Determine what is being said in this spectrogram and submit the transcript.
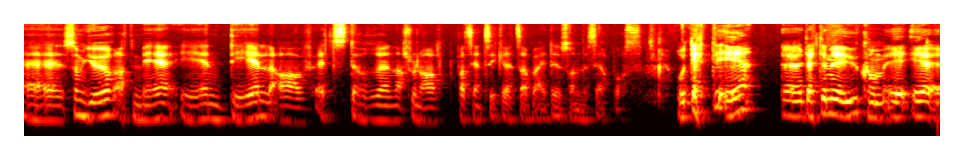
Eh, som gjør at vi er en del av et større nasjonalt pasientsikkerhetsarbeid. Det er sånn vi ser på oss. Og dette er Dette med Ukom er, er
